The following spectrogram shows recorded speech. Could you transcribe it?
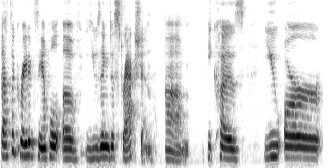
that's a great example of using distraction um, because you are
